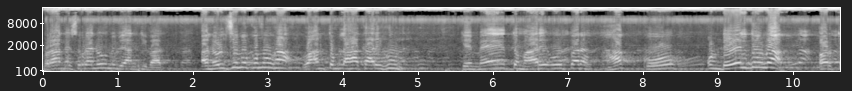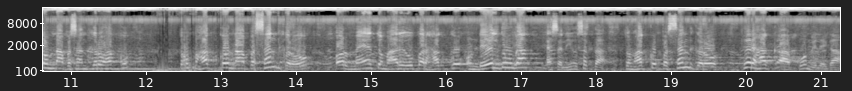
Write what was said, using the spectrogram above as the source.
قرآن سورہ نور میں بیان کی بات۔ انلزم ہوا وہ ان تم لہا کاری کہ میں تمہارے اوپر حق کو انڈیل دوں گا اور تم ناپسند کرو حق کو۔ تم حق کو ناپسند کرو اور میں تمہارے اوپر حق کو انڈیل دوں گا۔ ایسا نہیں ہو سکتا۔ تم حق کو پسند کرو، پھر حق آپ کو ملے گا۔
